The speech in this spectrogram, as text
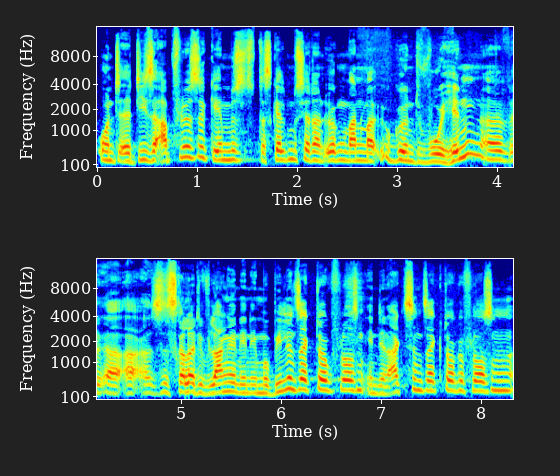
Und äh, diese Abflüsse, gehen müssen, das Geld muss ja dann irgendwann mal irgendwo hin. Äh, äh, es ist relativ lange in den Immobiliensektor geflossen, in den Aktiensektor geflossen.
